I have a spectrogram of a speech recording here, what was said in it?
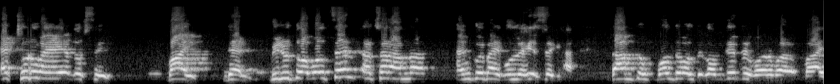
এক ছোট ভাই আইয়া ধরছে। ভাই, দেন বিরু তো বলছেন, তাছাড়া আমরা, আমি কই ভাই, ভুলে গেছে। দাম তো বলতে বলতে কম দিতে ভাই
